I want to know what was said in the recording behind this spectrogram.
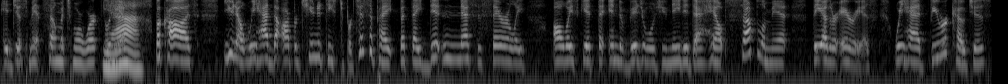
It just meant so much more work for Yeah. him because you know we had the opportunities to participate, but they didn't necessarily always get the individuals you needed to help supplement the other areas. We had fewer coaches,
